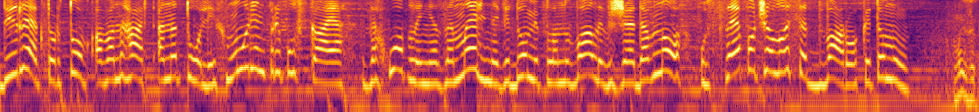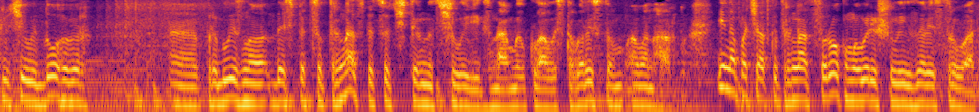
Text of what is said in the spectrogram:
Директор ТОВ Авангард Анатолій Хмурін припускає, захоплення земель невідомі планували вже давно. Усе почалося два роки тому. Ми заключили договір. Е, Приблизно десь 513-514 чоловік з нами уклали з товариством Авангарду. І на початку 2013 року ми вирішили їх зареєструвати.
